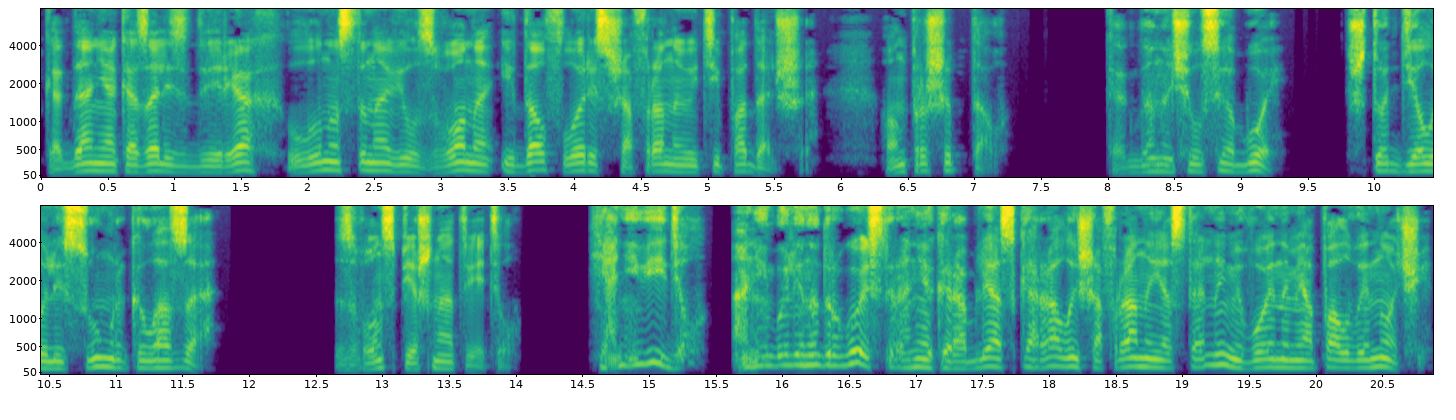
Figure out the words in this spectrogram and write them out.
Когда они оказались в дверях, Лун остановил звона и дал Флорис Шафрану уйти подальше. Он прошептал. Когда начался бой? Что делали сумрак и лоза? Звон спешно ответил. Я не видел. Они были на другой стороне корабля с кораллой, шафраной и остальными воинами опаловой ночи.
